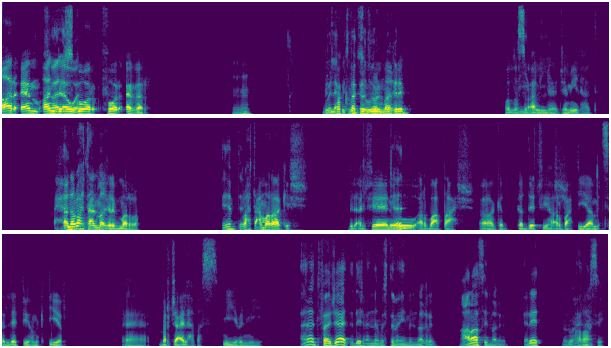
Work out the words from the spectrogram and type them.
RM underscore forever بقول لك بتفكروا تزوروا المغرب؟ والله مية سؤال. جميل هذا. أنا رحت على والله. المغرب مرة. إمتى؟ رحت على مراكش بال 2014 آه قضيت فيها أربع أيام تسليت فيهم كتير. آه برجع لها بس 100% أنا تفاجأت قديش عندنا مستمعين من المغرب. على راسي المغرب. يا ريت نروح هناك. رأسي.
